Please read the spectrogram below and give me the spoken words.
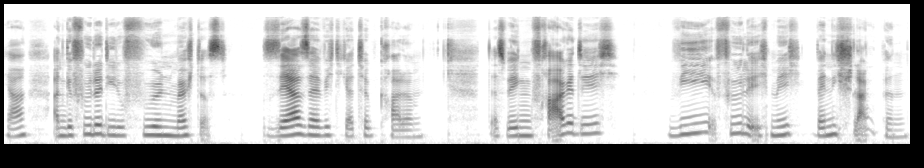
ja, an Gefühle, die du fühlen möchtest. Sehr, sehr wichtiger Tipp gerade. Deswegen frage dich, wie fühle ich mich, wenn ich schlank bin?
